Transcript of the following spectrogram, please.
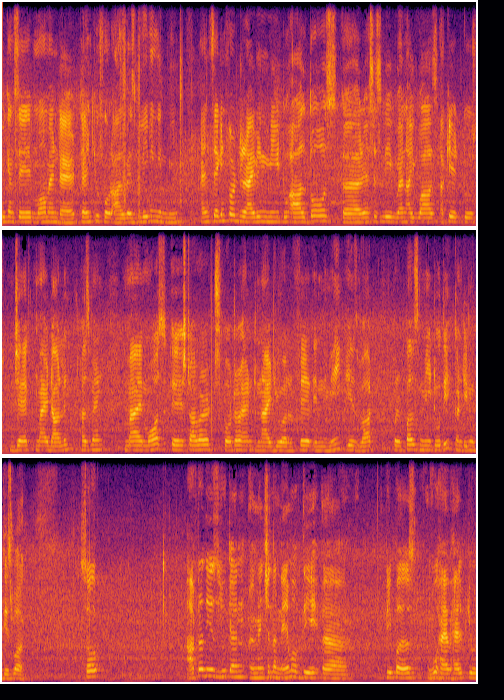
you can say mom and dad thank you for always believing in me. And second for driving me to all those uh, races when i was a kid to jack my darling husband. My most uh, stalwart supporter and tonight your faith in me is what propels me to the continue this work so after this you can uh, mention the name of the uh, peoples who have helped you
